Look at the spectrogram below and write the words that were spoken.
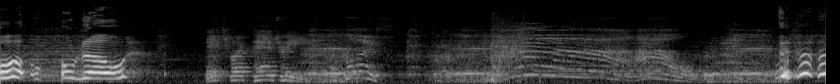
Oh, oh no. Pitchfork Pantry, of course. Shiny,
